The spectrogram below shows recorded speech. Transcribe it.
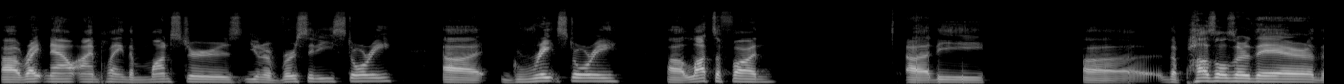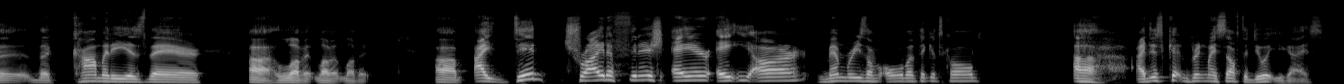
Uh, right now, I'm playing the Monsters University story. Uh, great story, uh, lots of fun. Uh, the uh the puzzles are there the the comedy is there uh love it love it love it um i did try to finish air aer memories of old i think it's called uh, I just couldn't bring myself to do it, you guys.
